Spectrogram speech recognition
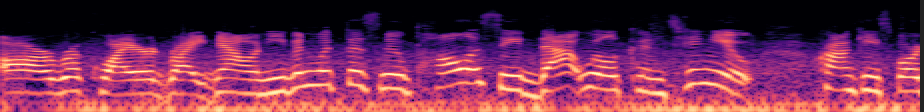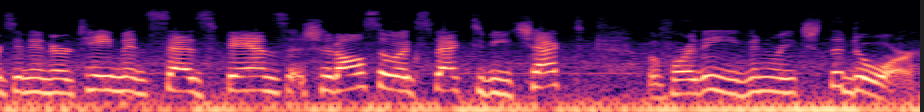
are required right now. And even with this new policy, that will continue. Kroenke Sports and Entertainment says fans should also expect to be checked before they even reach the door.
